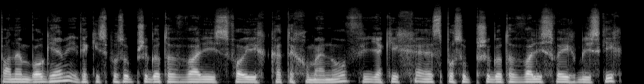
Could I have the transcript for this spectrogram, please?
Panem Bogiem i w jaki sposób przygotowywali swoich katechumenów, w jaki e, sposób przygotowywali swoich bliskich,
